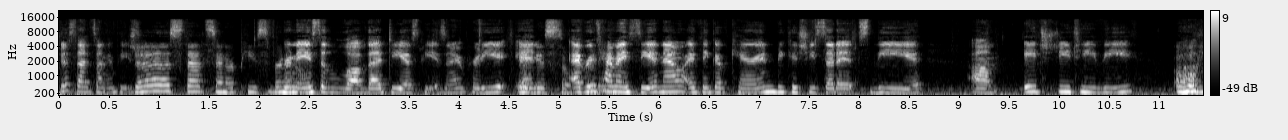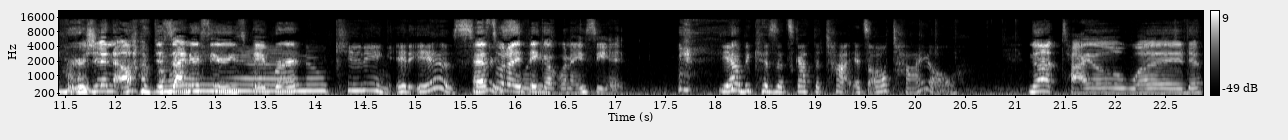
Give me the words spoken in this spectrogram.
Just that centerpiece. Just that centerpiece for Renee now. said, "Love that DSP, isn't it pretty?" It and is so every pretty. time I see it now, I think of Karen because she said it's the um, HGTV Oh, version of designer Oh, series yeah, paper. No kidding. It is. That's what I think of when I see it. Yeah, because it's got the tile. It's all tile. Not tile, wood,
